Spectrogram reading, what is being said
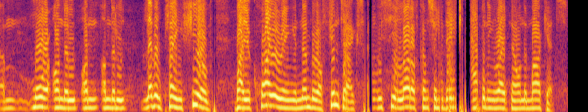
um, more on the on, on the level playing field by acquiring a number of fintechs. And we see a lot of consolidation happening right now on the market.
